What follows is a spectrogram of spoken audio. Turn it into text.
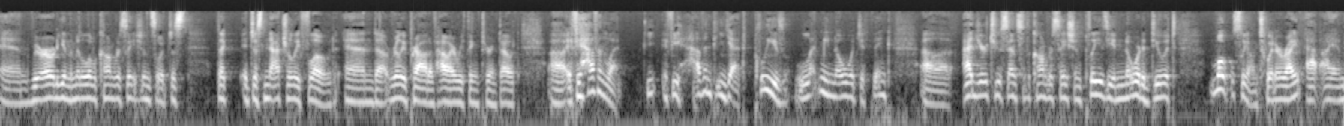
and we were already in the middle of a conversation, so it just like it just naturally flowed. And uh, really proud of how everything turned out. Uh, if you haven't let if you haven't yet, please let me know what you think. Uh, add your two cents to the conversation, please. You know where to do it. Mostly on Twitter, right? At I am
